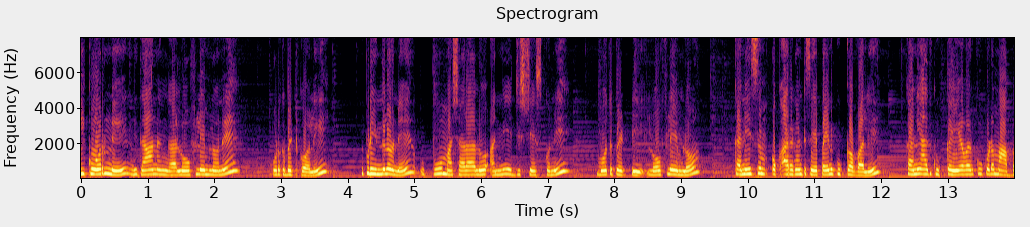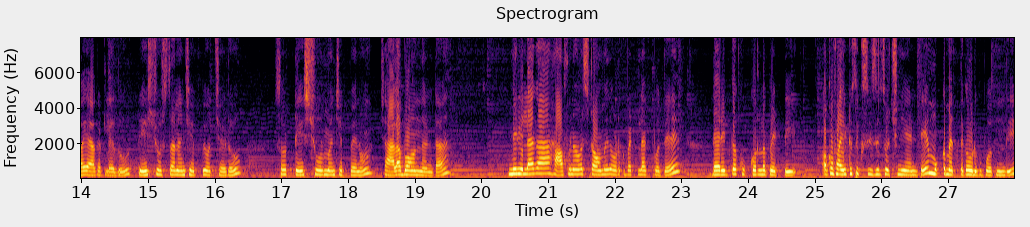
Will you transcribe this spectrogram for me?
ఈ కూరని నిదానంగా లో ఫ్లేమ్లోనే ఉడకబెట్టుకోవాలి. ఇప్పుడు ఇందులోనే ఉప్పు మసాలాలు అన్నీ అడ్జస్ట్ చేసుకుని మూత పెట్టి లో ఫ్లేమ్లో కనీసం ఒక అరగంట సేపు అయినా కుక్ అవ్వాలి. కానీ అది కుక్ అయ్యే వరకు కూడా మా అబ్బాయి ఆగట్లేదు. టేస్ట్ చూస్తానని చెప్పి వచ్చాడు. సో టేస్ట్ చూడమని చెప్పాను. చాలా బాగుందంట. మీరు ఇలాగా హాఫ్ అన్ అవర్ స్టవ్ మీద ఉడకబెట్టలేకపోతే డైరెక్ట్గా కుక్కర్లో పెట్టి ఒక ఫైవ్ టు సిక్స్ విజిల్స్ వచ్చినాయి అంటే ముక్క మెత్తగా ఉడికిపోతుంది.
